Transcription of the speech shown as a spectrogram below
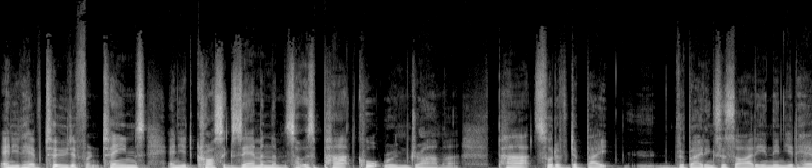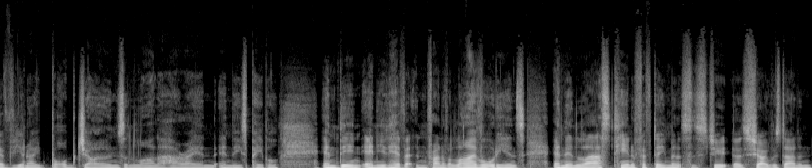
And you'd have two different teams and you'd cross-examine them. So it was part courtroom drama part sort of debate debating society and then you'd have you know Bob Jones and Laila Harré and, and these people and then and you'd have it in front of a live audience and then the last 10 or 15 minutes of the stu- uh, show was done in,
